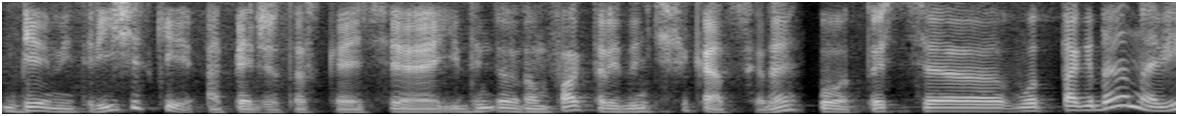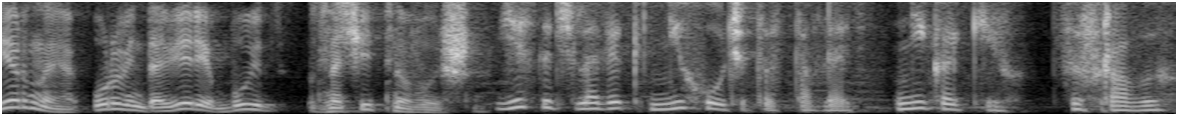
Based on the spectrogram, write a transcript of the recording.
биометрические, опять же, так сказать, э, там, факторы идентификации, да? Вот, то есть э, вот тогда, наверное, уровень доверия будет значительно выше. Если человек не хочет оставлять никаких цифровых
